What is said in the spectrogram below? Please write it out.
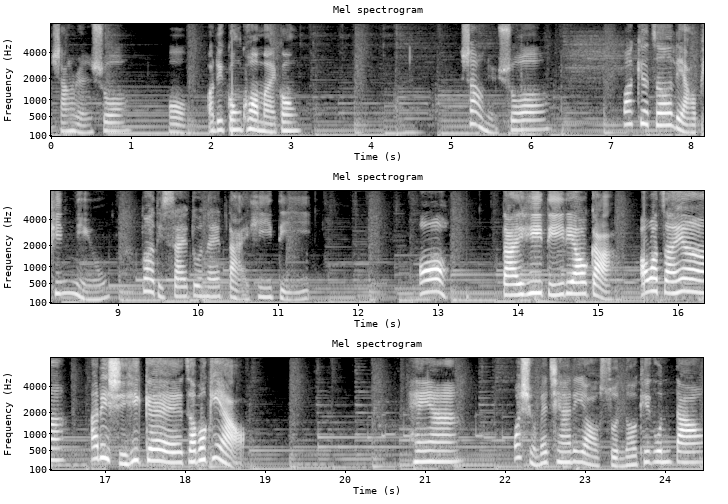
商人说：“哦，啊，你讲看卖讲。”少女说：“我叫做廖品牛，住伫西屯的大溪地。哦，大溪地了解啊，我知影啊，你是迄个查某囝哦。嘿啊，我想要请你哦，顺路去阮兜，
